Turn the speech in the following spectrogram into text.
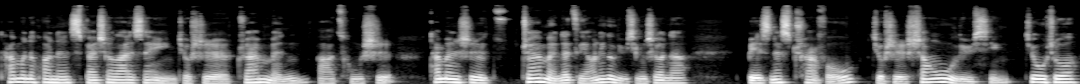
他们的话呢，specialize in 就是专门啊从事。他们是专门的怎样的一个旅行社呢？Business travel 就是商务旅行，就是说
